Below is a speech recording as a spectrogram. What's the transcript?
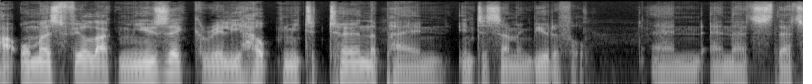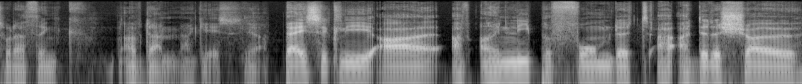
I almost feel like music really helped me to turn the pain into something beautiful, and and that's that's what I think I've done. I guess, yeah. Basically, I I've only performed it. I, I did a show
